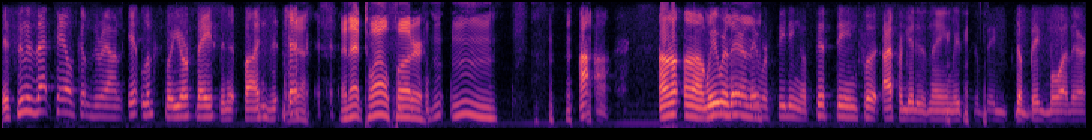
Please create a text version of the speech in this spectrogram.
As soon as that tail comes around, it looks for your face and it finds it. Yeah. And that twelve footer. Mm-mm. uh-uh. Uh-uh. We were there. They were feeding a 15 foot. I forget his name. It's the big, the big boy there.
